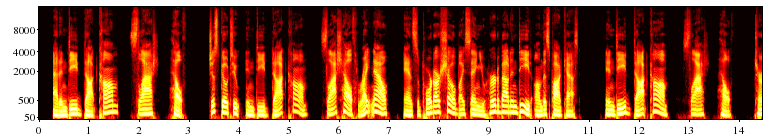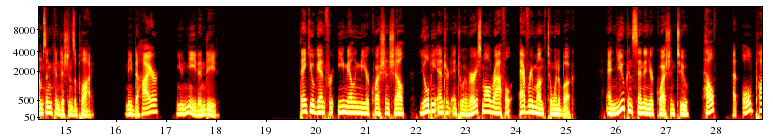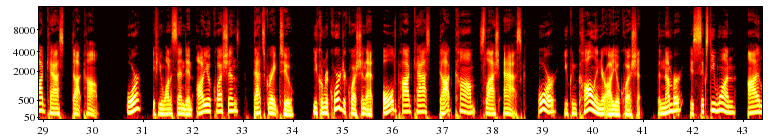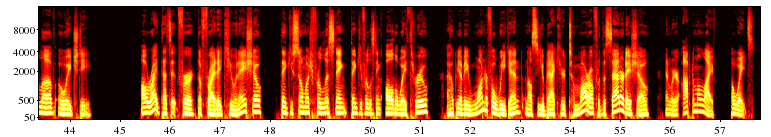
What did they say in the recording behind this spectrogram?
at indeed.com slash health. Just go to indeed.com slash health right now and support our show by saying you heard about Indeed on this podcast. Indeed.com slash health. Terms and conditions apply. Need to hire? You need Indeed. Thank you again for emailing me your question, Shell. You'll be entered into a very small raffle every month to win a book. And you can send in your question to health at oldpodcast.com. Or if you want to send in audio questions, that's great too. You can record your question at oldpodcast.com slash ask, or you can call in your audio question. The number is 61 I love OHD. All right, that's it for the Friday Q&A show. Thank you so much for listening. Thank you for listening all the way through. I hope you have a wonderful weekend, and I'll see you back here tomorrow for the Saturday show and where your optimal life awaits.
